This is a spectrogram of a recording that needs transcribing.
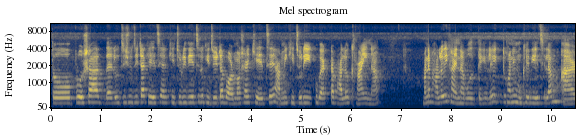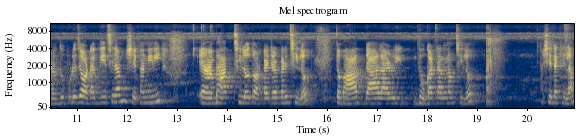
তো প্রসাদ লুচি সুজিটা খেয়েছে আর খিচুড়ি দিয়েছিল। খিচুড়িটা বরমশাই খেয়েছে। আমি খিচুড়ি খুব একটা ভালো খাই না। মানে ভালোই খাই না বলতে গেলে। একটুখানি মুখে দিয়েছিলাম আর দুপুরে যে অর্ডার দিয়েছিলাম সেখানেরই ভাত ছিল, তরকারি টরকারি ছিল। তো ভাত, ডাল আর ওই ধোকার ডাল নাম ছিল, সেটা খেলাম।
